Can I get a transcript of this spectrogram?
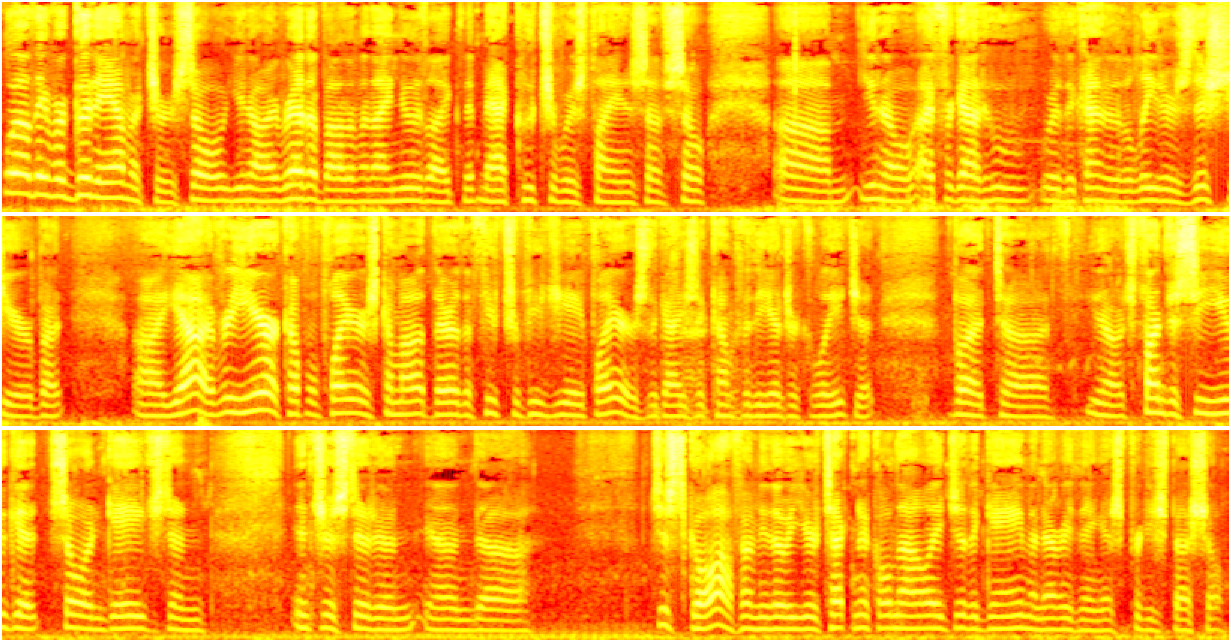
well, they were good amateurs, so you know I read about them and I knew like that Matt Kuchar was playing and stuff. So, um, you know, I forgot who were the kind of the leaders this year, but. Uh, yeah, every year a couple players come out. They're the future PGA players, the guys that come for the intercollegiate. But uh, you know, it's fun to see you get so engaged and interested in and uh, just golf. I mean, though your technical knowledge of the game and everything is pretty special.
